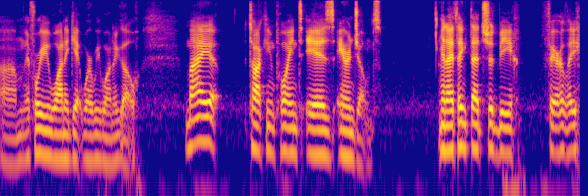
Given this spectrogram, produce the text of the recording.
um, if we want to get where we want to go. My talking point is Aaron Jones, and I think that should be fairly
